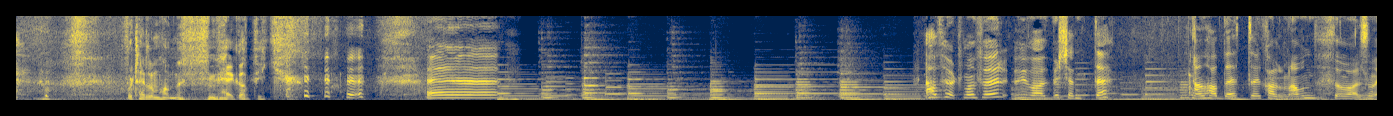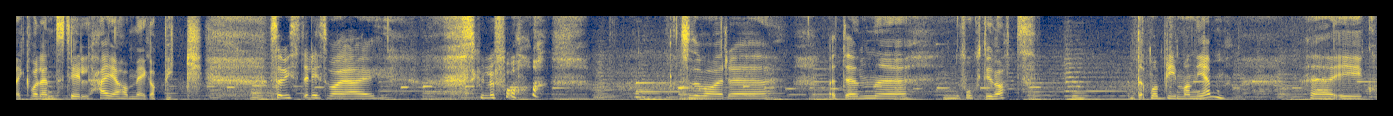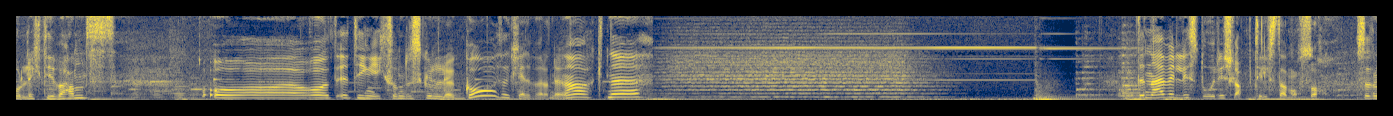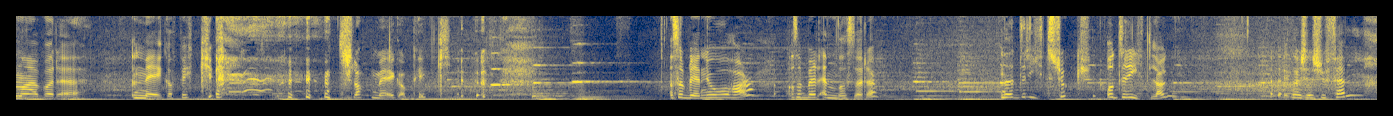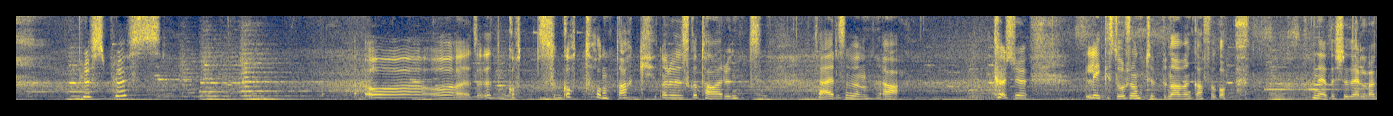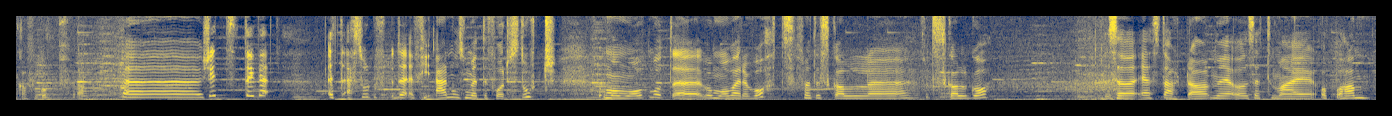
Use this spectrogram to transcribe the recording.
Fortell om han med megapikk. Eh, jeg hadde hørt om han før. Vi var bekjente. Han hadde et kallenavn som var liksom ekvalent til 'Hei, jeg har megapikk'. Så jeg visste litt hva jeg skulle få. Så det var eh, vet en, eh, en fuktig natt. Da må bli man hjem i kollektivet hans. Og, og ting gikk som det skulle gå. Så kledde hverandre nakne. Den er veldig stor i slapp tilstand også, så den er bare megapikk. Slapp megapikk. Så ble den jo hard, da. Og så ble den enda større. Den er drittjukk og dritlang. Kanskje 25 pluss, pluss. Og, og et, godt, godt håndtak når du skal ta rundt. Det er som en ja, Kanskje like stor som tuppen av en kaffekopp. Nederste delen av en kaffekopp. Ja. Uh, shit, tenkte jeg. Er, stort, det er noe som heter for stort. Og man må, på en måte, man må være våt for at det skal, eh, for at det skal gå. Så jeg starta med å sette meg oppå han,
